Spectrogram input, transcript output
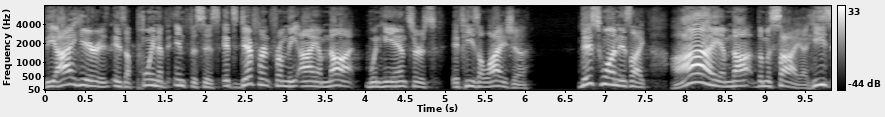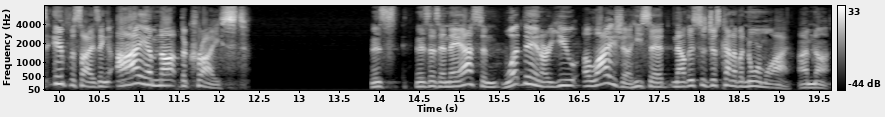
the I here is, is, a point of emphasis. It's different from the I am not when he answers if he's Elijah. This one is like, I am not the Messiah. He's emphasizing, I am not the Christ. And, it says, and they asked him, What then? Are you Elijah? He said, Now this is just kind of a normal I. I'm not.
